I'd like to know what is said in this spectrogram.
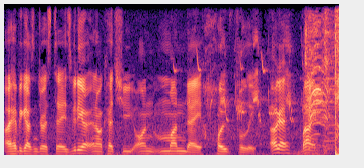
I hope you guys enjoyed today's video, and I'll catch you on Monday, hopefully. Okay, bye.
